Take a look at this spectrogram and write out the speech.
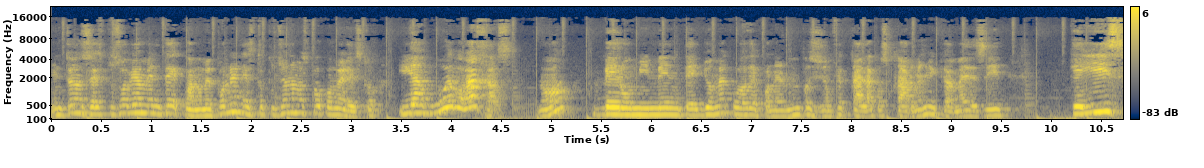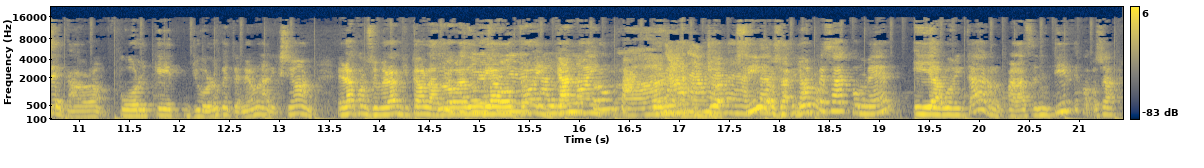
Entonces, pues obviamente cuando me ponen esto, pues yo nada más puedo comer esto y a huevo bajas, ¿no? Pero mi mente, yo me acuerdo de ponerme en posición fetal, acostarme en mi cama y decir, ¿qué hice, cabrón? Porque yo lo que tenía era una adicción. Era como si me hubieran quitado la Sí, droga de un día a otro y ya no hay... Ah, yo- ya, sí, o sea, yo empecé a comer y a vomitar para sentir, o sea,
